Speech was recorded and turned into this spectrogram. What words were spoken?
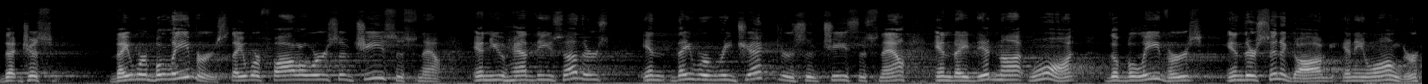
that just, they were believers, they were followers of Jesus now. And you had these others and they were rejectors of Jesus now, and they did not want the believers in their synagogue any longer.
